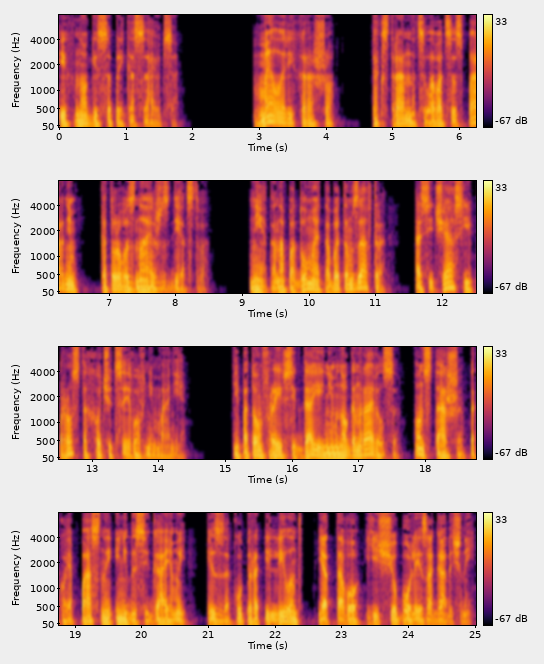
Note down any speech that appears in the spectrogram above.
их ноги соприкасаются. Мэлори хорошо. Так странно целоваться с парнем, которого знаешь с детства. Нет, она подумает об этом завтра, а сейчас ей просто хочется его внимания. И потом Фрей всегда ей немного нравился. Он старше, такой опасный и недосягаемый из-за Купера и Лиланд и оттого еще более загадочный.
